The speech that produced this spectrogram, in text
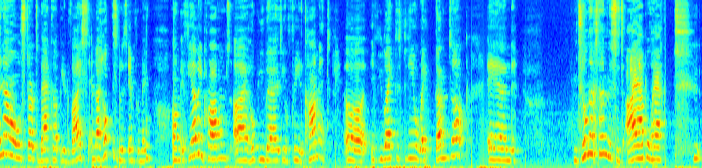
And now we'll start to back up your device, and I hope this was informative. Um, if you have any problems, I hope you guys feel free to comment. Uh, if you like this video, rate thumbs up, and until next time, this is iAppleHelp 2.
